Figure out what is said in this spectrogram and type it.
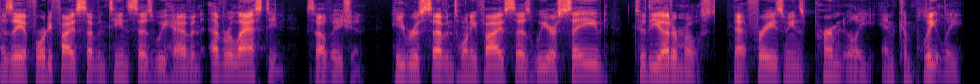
Isaiah 45 17 says we have an everlasting salvation. Hebrews 7:25 says we are saved to the uttermost. That phrase means permanently and completely.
